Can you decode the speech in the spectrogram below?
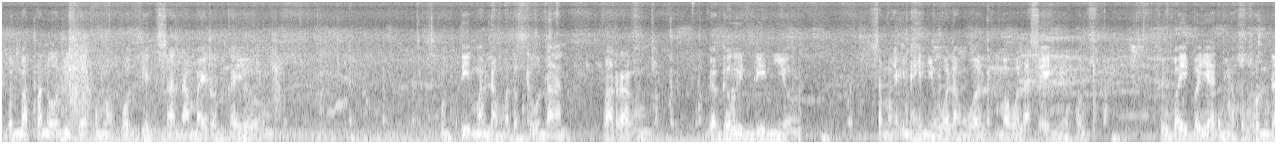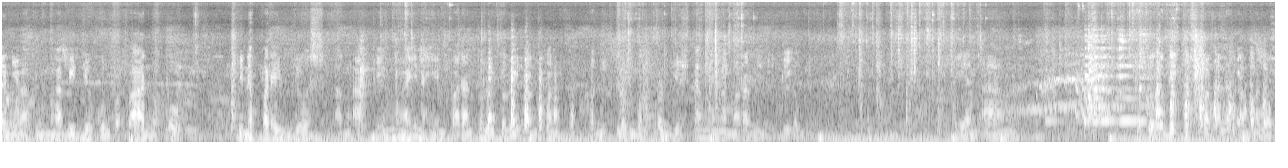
kung mapanood nito kung mga content sana mayroon kayong kunti man lang matutunan parang gagawin din nyo sa mga inahin nyo walang wal, mawala sa inyo kung subaybayan nyo susundan nyo aking mga video kung paano ko pinapareduce ang aking mga inahin para tuloy-tuloy ang pang pangitlog mag-produce ng mga maraming itlog yan ang totoo dito sa pag-alagang manok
